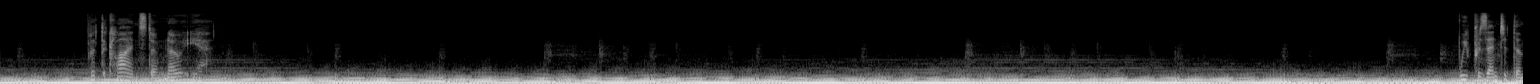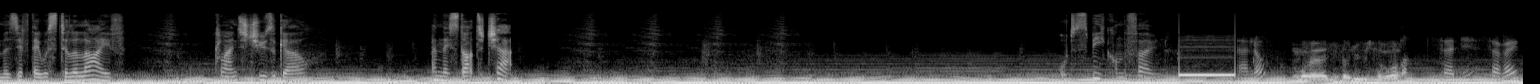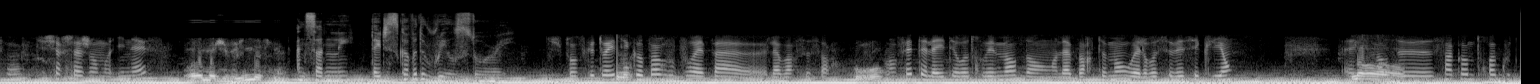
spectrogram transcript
But the clients don't know it yet. Presented them as if they were still alive. Clients choose a girl, and they start to chat. Or to speak on the phone. Allô? Ouais, salut, ça va Salut, ça va et toi? Tu cherches à joindre Inès? Ouais, moi j'ai vu Inès. And suddenly, they discover the real story. Je pense que toi et tes copains, vous pourrez pas euh, la voir ce soir? En fait, elle a été retrouvée morte dans l'appartement où elle recevait ses clients de 53 coups de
